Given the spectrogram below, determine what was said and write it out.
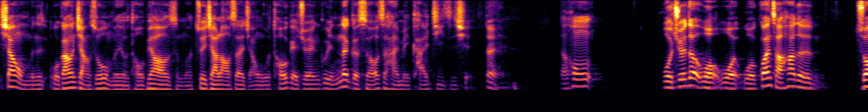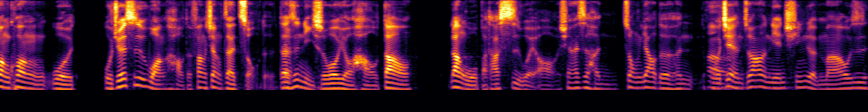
像我们我刚刚讲说我们有投票什么最佳老师来讲，我投给 Jalen Green 那个时候是还没开机之前。对，然后我觉得我我我观察他的状况，我我觉得是往好的方向在走的。但是你说有好到让我把他视为哦，现在是很重要的很火箭很重要的年轻人吗？或是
